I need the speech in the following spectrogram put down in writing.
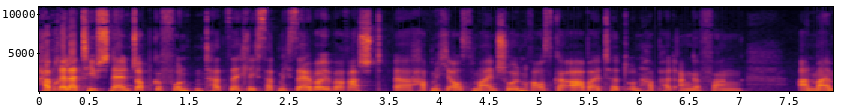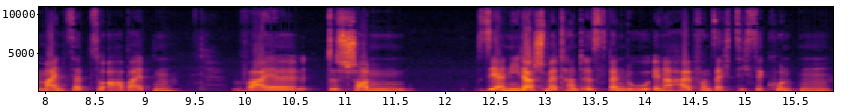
habe relativ schnell einen Job gefunden tatsächlich. Es hat mich selber überrascht. Äh, habe mich aus meinen Schulden rausgearbeitet und habe halt angefangen, an meinem Mindset zu arbeiten, weil das schon sehr niederschmetternd ist, wenn du innerhalb von 60 Sekunden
